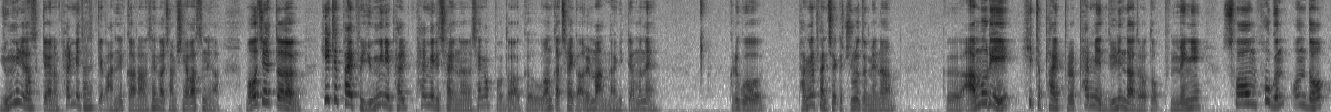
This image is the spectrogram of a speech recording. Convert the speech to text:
6mm 5개는 8mm 5개가 아닐까라는 생각을 잠시 해봤습니다. 뭐 어쨌든 히트파이프 6mm 8, 8mm 차이는 생각보다 그 원가 차이가 얼마 안 나기 때문에 그리고 방열판이 저렇게 줄어들면은 그 아무리 히트파이프를 8mm 늘린다 하더라도 분명히 소음 혹은 온도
